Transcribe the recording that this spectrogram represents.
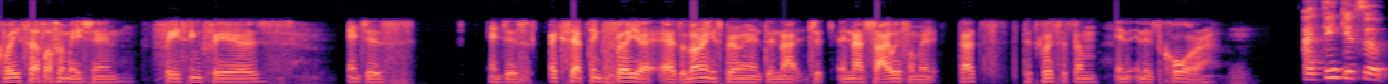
great self affirmation, facing fears, and just and just accepting failure as a learning experience and not just, and not shy away from it. That's the system in, in its core. I think it's a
